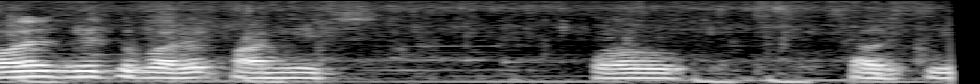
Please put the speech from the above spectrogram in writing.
নয়েজ হতে পারে, পানির সার্চি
